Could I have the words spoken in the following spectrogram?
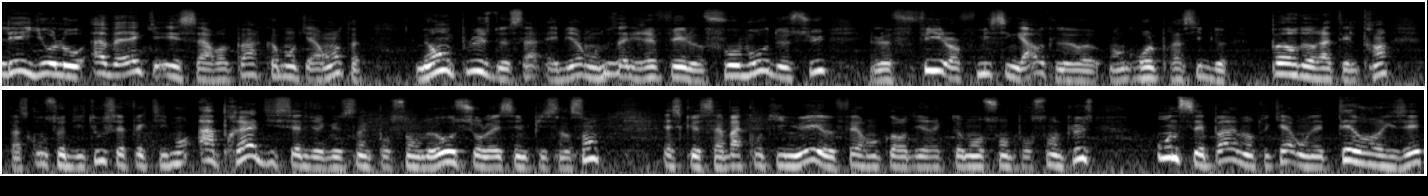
les YOLO avec, et ça repart comme en 40. Mais en plus de ça, eh bien, on nous a greffé le faux mot dessus, le fear of missing out, le, en gros le principe de peur de rater le train, parce qu'on se dit tous effectivement après 17,5% de hausse sur le S&P 500, est-ce que ça va continuer, euh, faire encore directement 100% de plus? On ne sait pas, mais en tout cas, on est terrorisé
